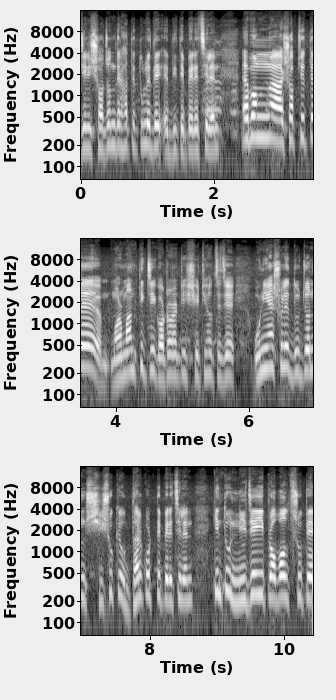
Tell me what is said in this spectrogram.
যিনি স্বজনদের হাতে তুলে দিতে পেরেছিলেন। এবং সবচেয়ে মর্মান্তিক যে ঘটনাটি, সেটি হচ্ছে যে উনি আসলে দুজন শিশুকে উদ্ধার করতে পেরেছিলেন, কিন্তু নিজেই প্রবল স্রোতে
